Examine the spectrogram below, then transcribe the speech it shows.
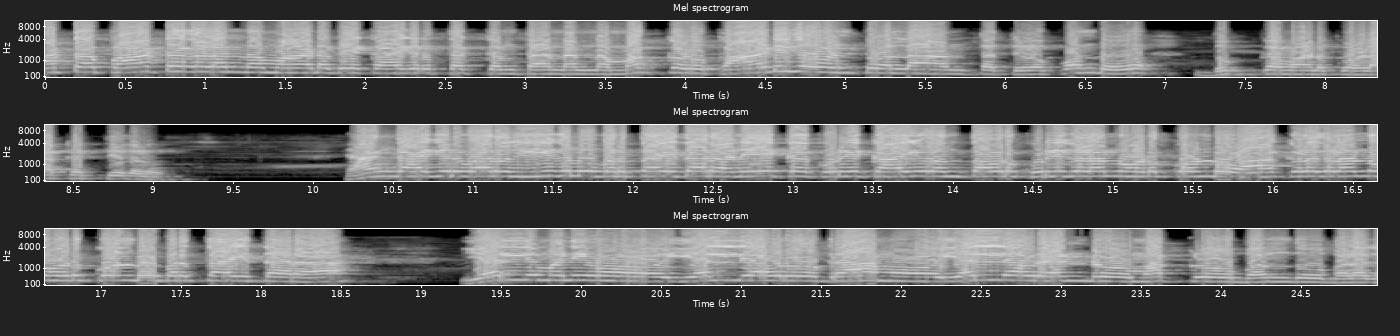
ಆಟ ಪಾಠಗಳನ್ನ ಮಾಡಬೇಕಾಗಿರತಕ್ಕಂತ ನನ್ನ ಮಕ್ಕಳು ಕಾಡಿಗೆ ಹೊಂಟು ಅಲ್ಲ ಅಂತ ತಿಳ್ಕೊಂಡು ದುಃಖ ಮಾಡಿಕೊಳ್ಳಕತ್ತಿದಳು. ಹೆಂಗಾಗಿರಬಾರದು ಈಗಲೂ ಬರ್ತಾ ಇದ್ದಾರೆ. ಅನೇಕ ಕುರಿ ಕಾಯುವಂತವ್ರು ಕುರಿಗಳನ್ನು ಹೊಡ್ಕೊಂಡು ಆಕಳುಗಳನ್ನು ಹೊಡ್ಕೊಂಡು ಬರ್ತಾ ಇದ್ದಾರ. ಎಲ್ಲಿ ಮನೆಯೋ, ಎಲ್ಲಿ ಅವರು ಗ್ರಾಮೋ, ಎಲ್ಲಿ ಅವ್ರ ಹೆಂಡ್ರು, ಮಕ್ಕಳು ಬಂದು ಬಳಗ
